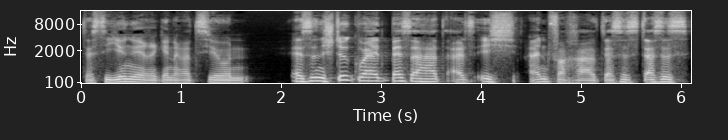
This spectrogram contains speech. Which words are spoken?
dass die jüngere Generation es ein Stück weit besser hat als ich, einfacher, dass es, dass es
